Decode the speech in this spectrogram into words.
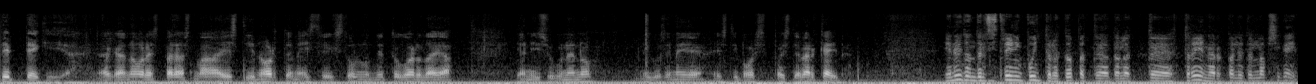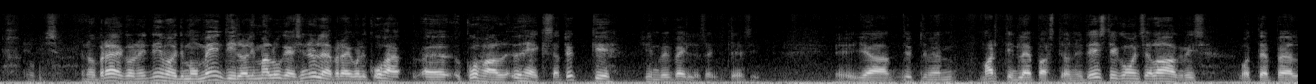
tipptegija, aga noorest pärast ma Eesti noortemeistriks tulnud mitu korda ja ja niisugune noh, nagu see meie Eesti poiste värk käib ja nüüd on teil siis treeningpunt, te olete õpetaja, te olete treener, palju teil lapsi käib klubis? no praegu nüüd niimoodi, momendil oli, ma lugesin üle, praegu oli koha äh,, kohal üheksa tükki, siin võib välja sõita siit. ja ütleme, Martin Lepaste on nüüd Eesti koondise laagris Otepääl.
